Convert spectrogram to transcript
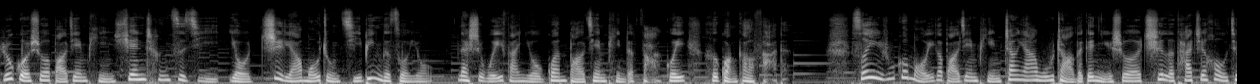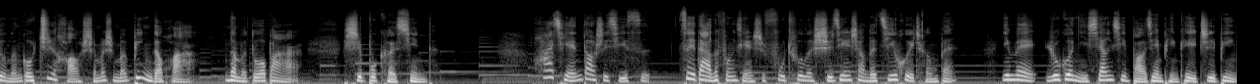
如果说保健品宣称自己有治疗某种疾病的作用，那是违反有关保健品的法规和广告法的。所以，如果某一个保健品张牙舞爪的跟你说吃了它之后就能够治好什么什么病的话，那么多半儿是不可信的。花钱倒是其次，最大的风险是付出了时间上的机会成本。因为如果你相信保健品可以治病，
